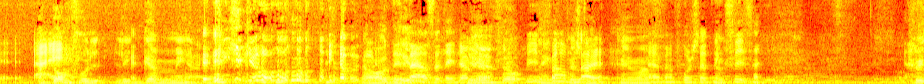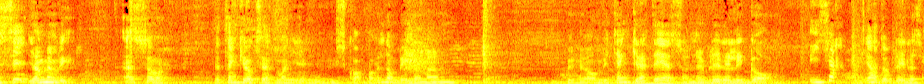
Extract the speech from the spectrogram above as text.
Eh, Att de får ligga med. ja, ja, det är- alltså, det är, det är en förhoppning, Vi famlar vara- även fortsättningsvis. här. Precis, ja men vi, alltså, jag tänker också att man skapar väl de bilder man om vi tänker att det är så, nu blir det legalt. Ja, Ja, då blir det så.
